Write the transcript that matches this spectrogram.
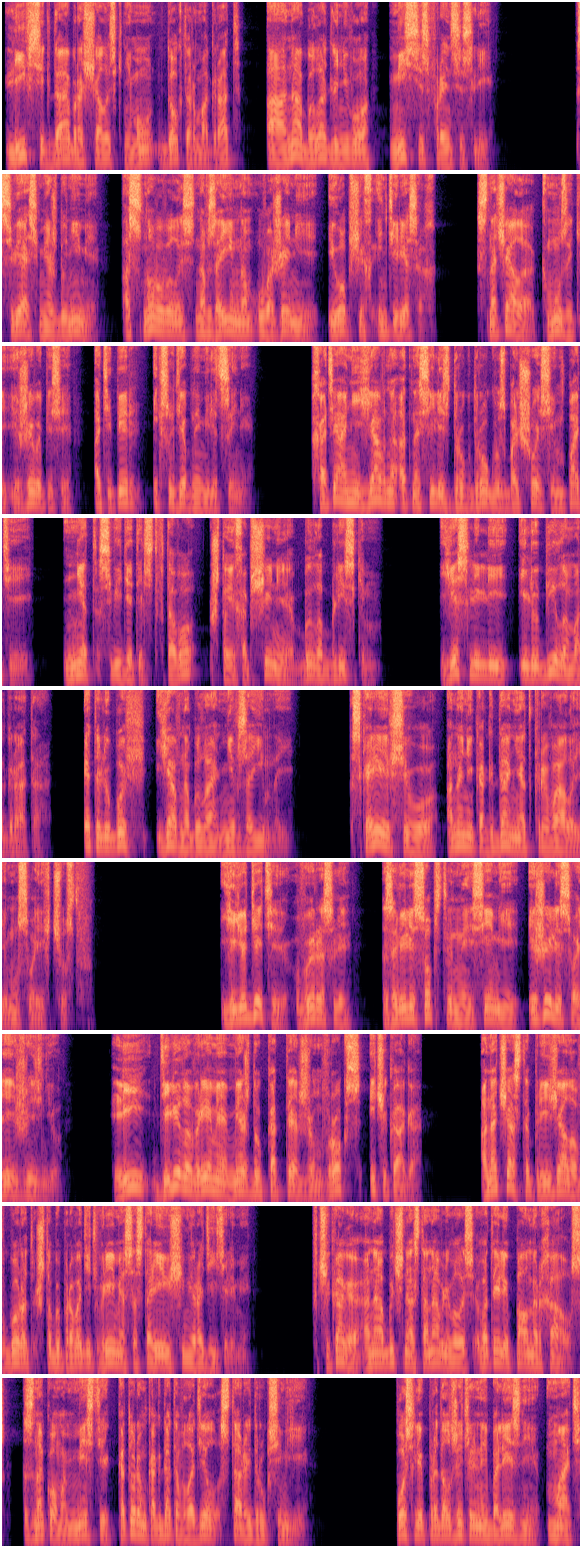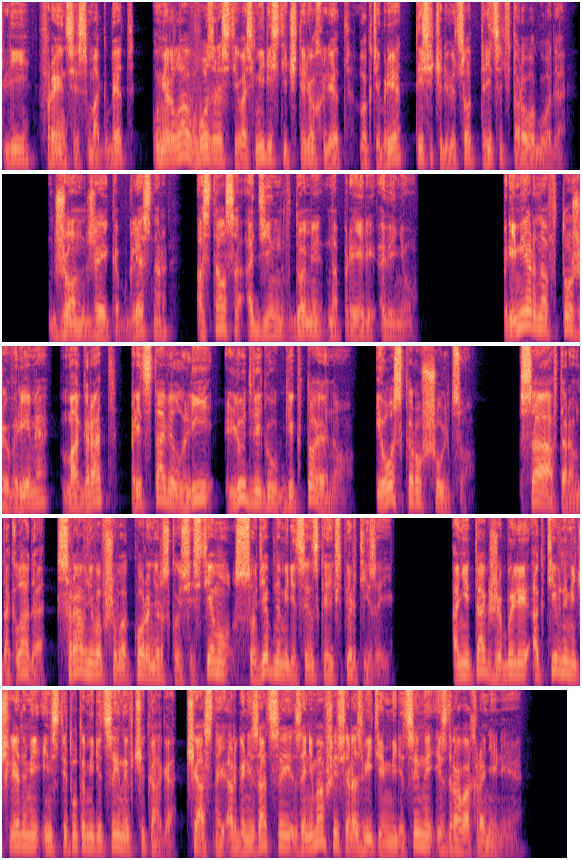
Ли всегда обращалась к нему доктор Маград, а она была для него миссис Фрэнсис Ли. Связь между ними основывалась на взаимном уважении и общих интересах, сначала к музыке и живописи, а теперь и к судебной медицине. Хотя они явно относились друг к другу с большой симпатией, нет свидетельств того, что их общение было близким. Если Ли и любила Маграта, эта любовь явно была невзаимной. Скорее всего, она никогда не открывала ему своих чувств. Ее дети выросли, завели собственные семьи и жили своей жизнью. Ли делила время между коттеджем в Рокс и Чикаго. Она часто приезжала в город, чтобы проводить время со стареющими родителями. В Чикаго она обычно останавливалась в отеле «Палмер Хаус», знакомом месте, которым когда-то владел старый друг семьи. После продолжительной болезни мать Ли, Фрэнсис Макбет, умерла в возрасте 84 лет в октябре 1932 года. Джон Джейкоб Глеснер остался один в доме на Прейри-авеню. Примерно в то же время Маград представил Ли Людвигу Гектоену и Оскару Шульцу, соавтором доклада, сравнивавшего коронерскую систему с судебно-медицинской экспертизой. Они также были активными членами Института медицины в Чикаго, частной организации, занимавшейся развитием медицины и здравоохранения.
